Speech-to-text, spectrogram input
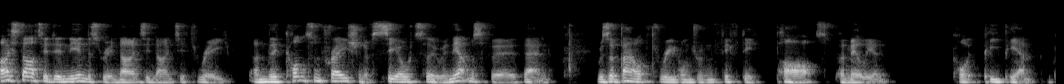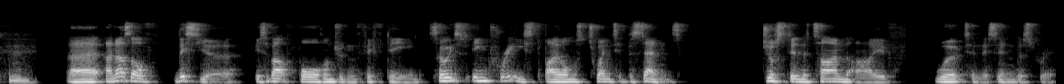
I started in the industry in 1993, and the concentration of CO2 in the atmosphere then was about 350 parts per million, call it ppm. Mm. Uh, and as of this year, it's about 415. So it's increased by almost 20% just in the time that I've worked in this industry.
